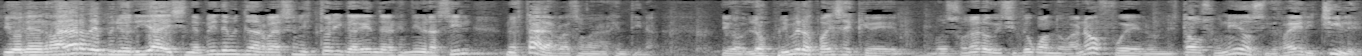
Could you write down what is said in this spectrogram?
digo, en el radar de prioridades, independientemente de la relación histórica que hay entre Argentina y Brasil, no está la relación con Argentina. Digo, los primeros países que Bolsonaro visitó cuando ganó fueron Estados Unidos, Israel y Chile.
